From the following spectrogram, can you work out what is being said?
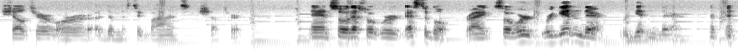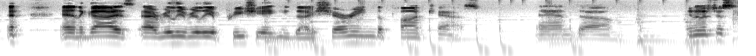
shelter or a domestic violence shelter. and so that's what we're that's the goal, right? So we're we're getting there. We're getting there. and guys, I really really appreciate you guys sharing the podcast, and um, you know it's just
